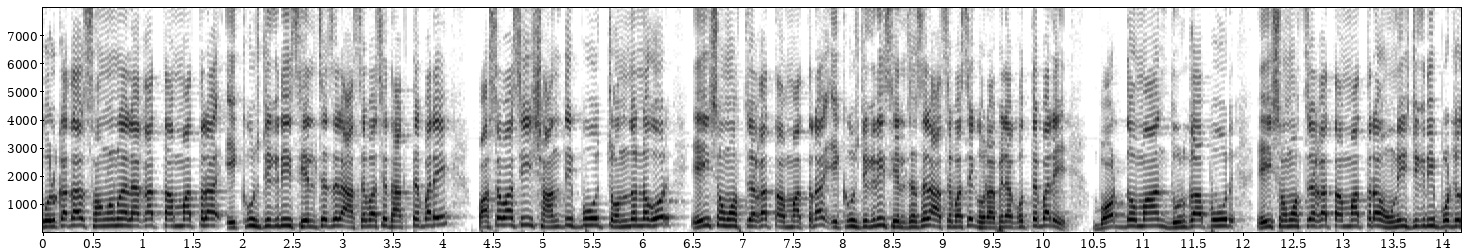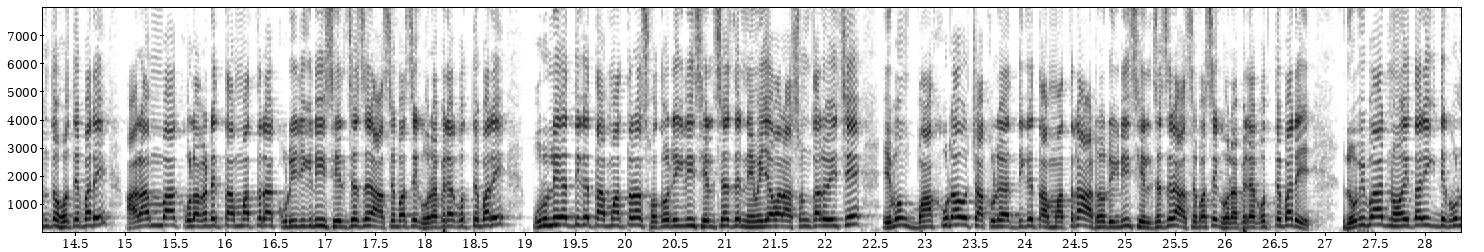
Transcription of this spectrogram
কলকাতার সংলগ্ন এলাকার তাপমাত্রা একুশ ডিগ্রি সেলসিয়াসের আশেপাশে থাকতে পারে। পাশাপাশি শান্তিপুর, চন্দননগর, এই সমস্ত জায়গার তাপমাত্রা একুশ ডিগ্রি সেলসিয়াসের আশেপাশে ঘোরাফেরা করতে পারে। বর্ধমান, দুর্গাপুর, এই সমস্ত জায়গার তাপমাত্রা উনিশ ডিগ্রি পর্যন্ত হতে পারে। আরামবাগ, কোলাঘাটের তাপমাত্রা কুড়ি ডিগ্রি সেলসিয়াসের আশেপাশে ঘোরাফেরা করতে পারে। পুরুলিয়ার দিকে তাপমাত্রা সতেরো ডিগ্রি সেলসিয়াসে নেমে যাওয়ার আশঙ্কা রয়েছে এবং বাঁকুড়া ও চাকুলিয়ার দিকে তাপমাত্রা আঠারো ডিগ্রি সেলসিয়াসের আশেপাশে ঘোরাফেরা করতে পারে। রবিবার নয় তারিখ দেখুন,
